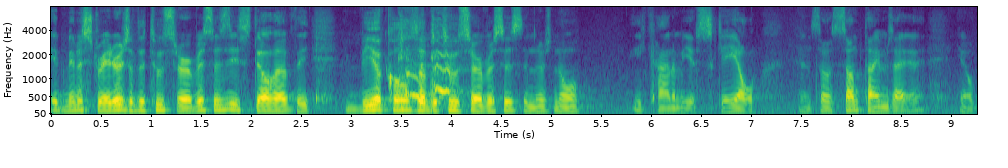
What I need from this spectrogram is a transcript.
administrators of the two services, you still have the vehicles of the two services, and there's no economy of scale. And so sometimes I, you know,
